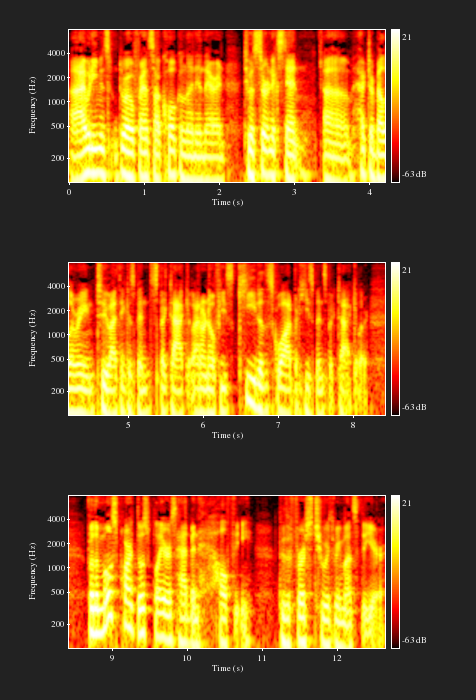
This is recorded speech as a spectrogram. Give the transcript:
Uh, I would even throw Francois Coquelin in there, and to a certain extent, um, Hector Bellerin too. I think has been spectacular. I don't know if he's key to the squad, but he's been spectacular. For the most part, those players had been healthy through the first two or three months of the year.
